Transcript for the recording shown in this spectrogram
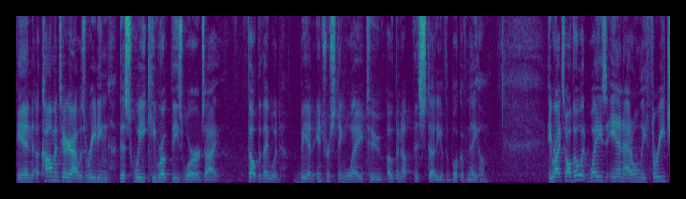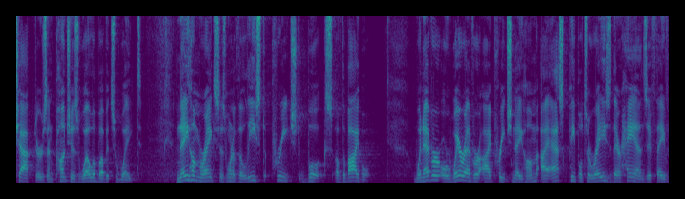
In a commentary I was reading this week, he wrote these words. I felt that they would be an interesting way to open up this study of the book of Nahum. He writes Although it weighs in at only three chapters and punches well above its weight, Nahum ranks as one of the least preached books of the Bible. Whenever or wherever I preach Nahum, I ask people to raise their hands if they've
